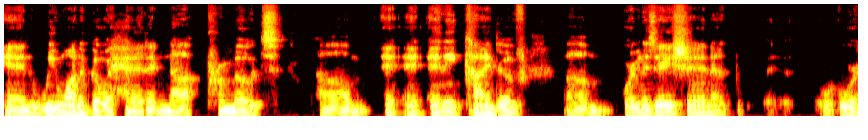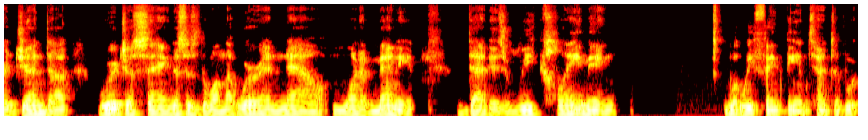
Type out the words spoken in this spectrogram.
And we want to go ahead and not promote um, a- any kind of um, organization at, or, or agenda. We're just saying this is the one that we're in now, one of many that is reclaiming what we think the intent of what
